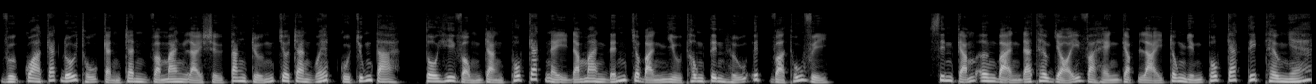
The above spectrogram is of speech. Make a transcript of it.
vượt qua các đối thủ cạnh tranh và mang lại sự tăng trưởng cho trang web của chúng ta. Tôi hy vọng rằng podcast này đã mang đến cho bạn nhiều thông tin hữu ích và thú vị. Xin cảm ơn bạn đã theo dõi và hẹn gặp lại trong những podcast tiếp theo nhé.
